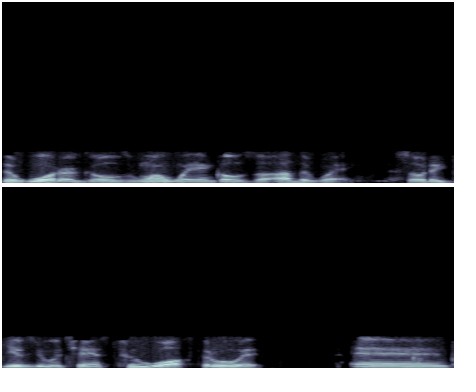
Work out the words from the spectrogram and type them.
the water goes one way and goes the other way. So that gives you a chance to walk through it, and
